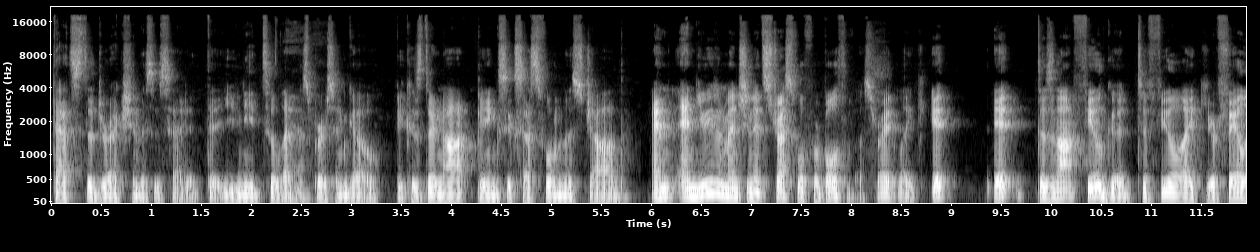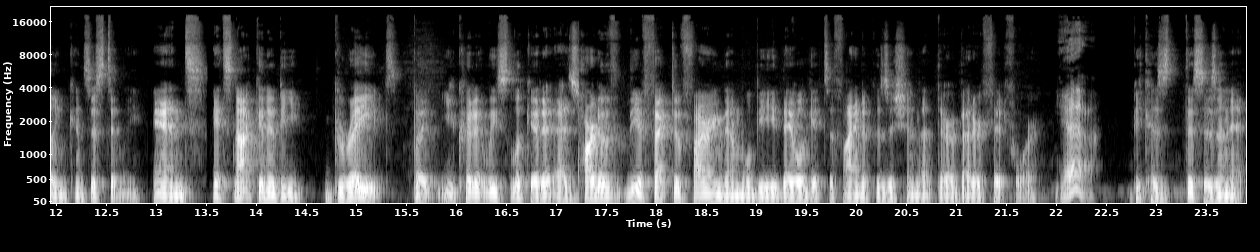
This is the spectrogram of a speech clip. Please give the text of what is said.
that's the direction this is headed that you need to let yeah. this person go because they're not being successful in this job. And and you even mentioned it's stressful for both of us right? Like it it does not feel good to feel like you're failing consistently. And it's not going to be great but you could at least look at it as part of the effect of firing them will be they will get to find a position that they're a better fit for. Yeah because this isn't it.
